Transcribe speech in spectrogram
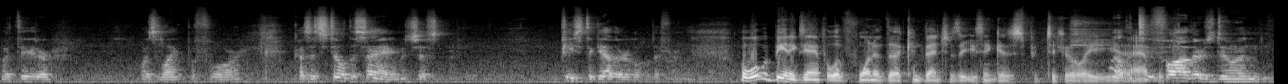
with theater was like before, because it's still the same. It's just pieced together a little differently. Well, what would be an example of one of the conventions that you think is particularly? Well, the two fathers doing,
